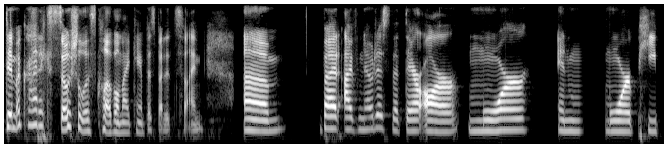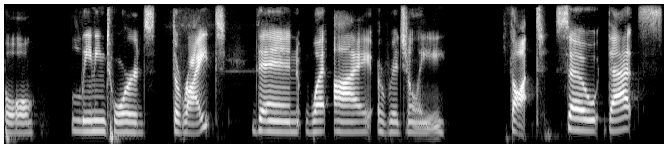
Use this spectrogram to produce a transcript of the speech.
Democratic Socialist Club on my campus, but it's fine. Um, but I've noticed that there are more and more people leaning towards the right than what I originally thought. So that's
